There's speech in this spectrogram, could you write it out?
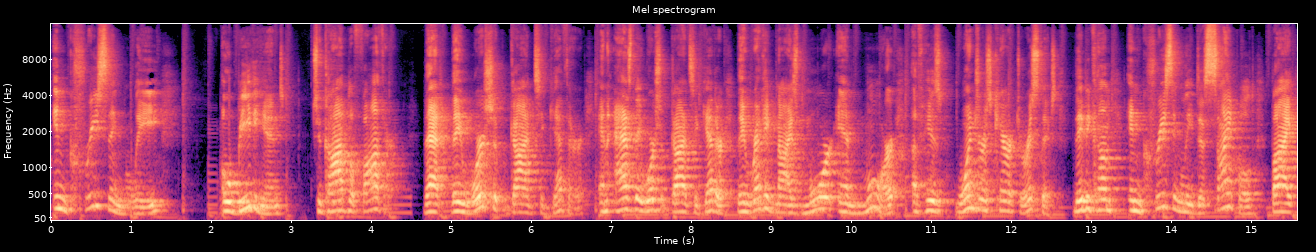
increasingly obedient to God the Father that they worship God together. And as they worship God together, they recognize more and more of his wondrous characteristics. They become increasingly discipled by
